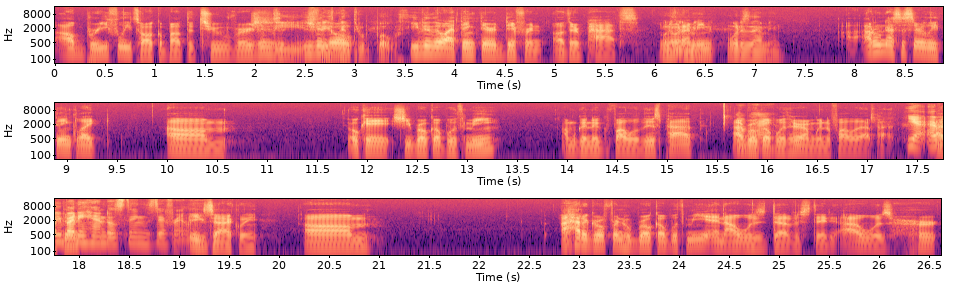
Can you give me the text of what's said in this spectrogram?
I'll briefly talk about the two versions, Sheesh, even Faye's though been through both. even though I think there are different other paths. You know what I that mean? What does that mean? I don't necessarily think like, um, okay, she broke up with me, I'm gonna follow this path. I broke up with her, I'm gonna follow that path. Yeah, everybody handles things differently. Exactly. Um, I had a girlfriend who broke up with me, and I was devastated. I was hurt.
